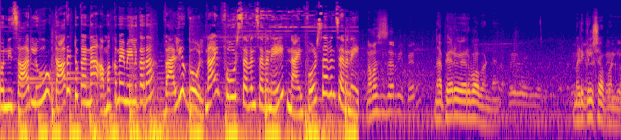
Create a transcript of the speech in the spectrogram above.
కొన్నిసార్లు తాకట్టు కన్నా అమ్మకమే మేలు కదా? Value gold. Nine four seven seven eight nine four seven seven eight. నమస్తే సార్ మీ పేరు? నా పేరు వీరబాబు అండి. మెడికల్ షాప్ అండి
